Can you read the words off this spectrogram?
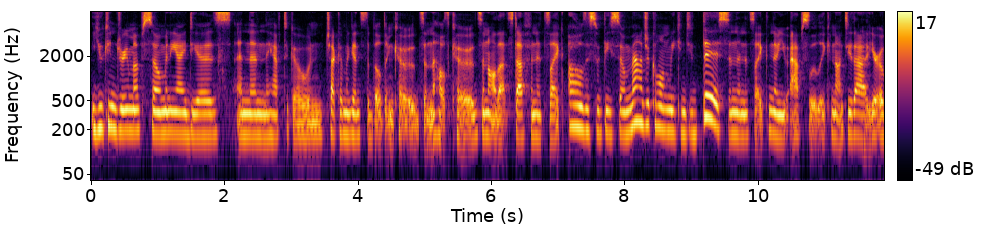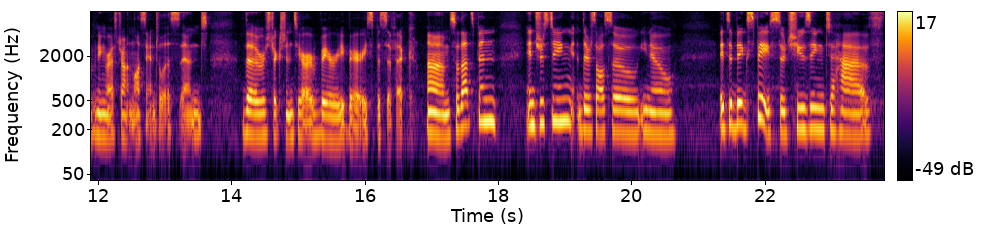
you can dream up so many ideas and then they have to go and check them against the building codes and the health codes and all that stuff and it's like oh this would be so magical and we can do this and then it's like no you absolutely cannot do that. You're opening a restaurant in los angeles and the restrictions here are very very specific. Um, so that's been interesting. There's also you know it's a big space so choosing to have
